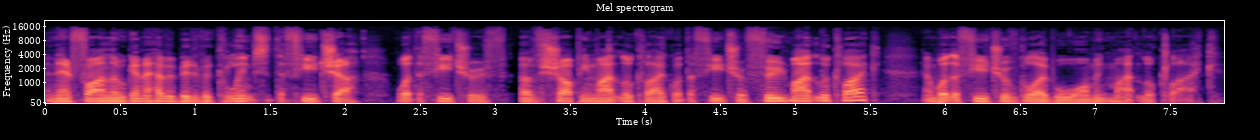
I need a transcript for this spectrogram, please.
And then finally, we're going to have a bit of a glimpse at the future what the future of, of shopping might look like, what the future of food might look like, and what the future of global warming might look like.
